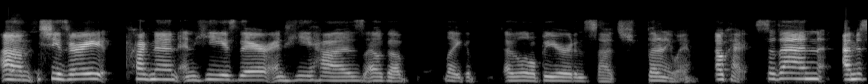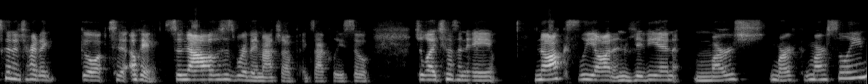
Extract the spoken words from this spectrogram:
um, she is very pregnant and he is there and he has like a, like a, a little beard and such. But anyway, okay. So then I'm just to try to go up to okay so now this is where they match up exactly so july 2008 knox leon and vivienne marsh mark marcheline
